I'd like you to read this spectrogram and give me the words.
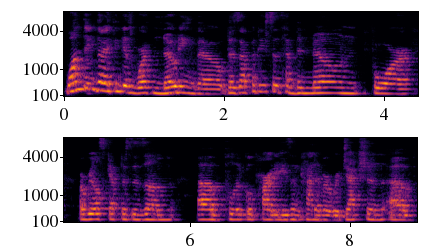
one thing that I think is worth noting, though, the Zapatistas have been known for a real skepticism of political parties and kind of a rejection of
